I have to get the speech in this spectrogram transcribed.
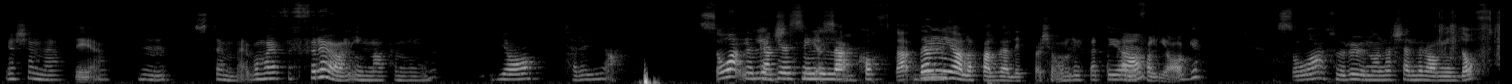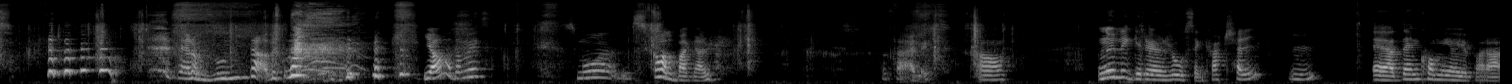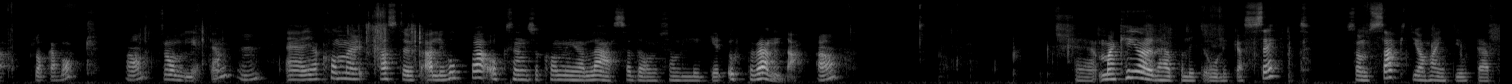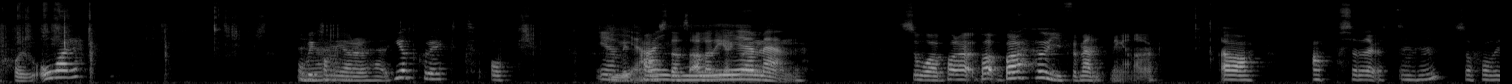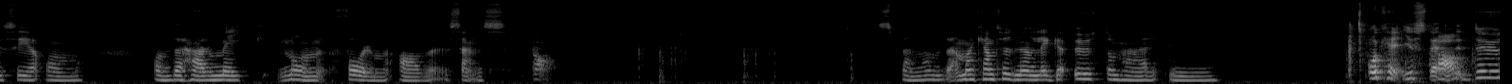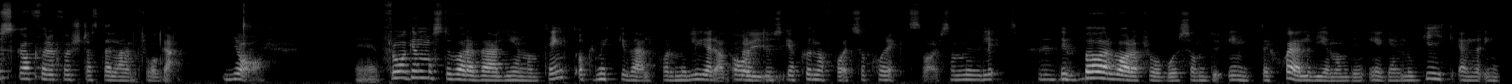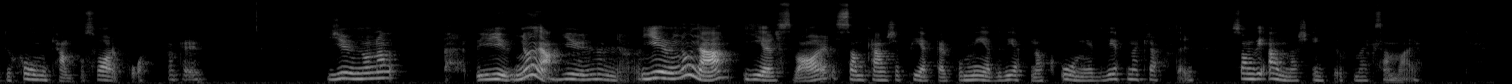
Jag känner att det Mm. Stämmer. Vad har jag för frön innanför min Ja. tröja? Så, nu Kanske ut min lilla kofta. Den Mm. är i alla fall väldigt personlig för att det är i Ja. alla fall jag. Så, så runorna känner av min doft. Är de hundar? Ja, de är små skalbaggar. Förfärligt. Ja. Nu ligger det en rosenkvarts här i. Mm. Eh, den kommer jag ju bara plocka bort Ja. från leken. Mm. Eh, jag kommer kasta ut allihopa och sen så kommer jag läsa de som ligger uppvända. Ja. Eh, man kan göra det här på lite olika sätt. Som sagt, jag har inte gjort det här på sju år. Och vi Eh. kommer göra det här helt korrekt och enligt konstens alla regler. Jajamän. Så bara, bara, bara höj förväntningarna nu. Ja, absolut. Mhm. Så får vi se om, om det här make någon form av sens. Ja. Spännande. Man kan tydligen lägga ut de här i... Okej, just det. Ja. Du ska för det första ställa en fråga. Ja. Eh, frågan måste vara väl genomtänkt och mycket väl formulerad för Oj. att du ska kunna få ett så korrekt svar som möjligt. Mhm. Det bör vara frågor som du inte själv genom din egen logik eller intuition kan få svar på. Okej. Junorna, junorna, Junorna. junorna ger svar som kanske pekar på medvetna och omedvetna krafter som vi annars inte uppmärksammar.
